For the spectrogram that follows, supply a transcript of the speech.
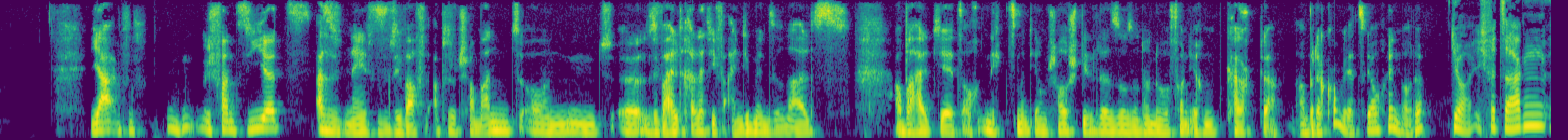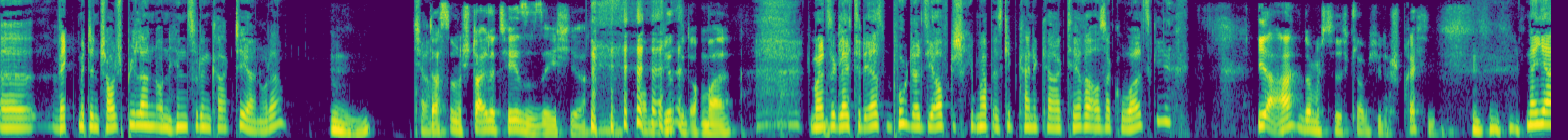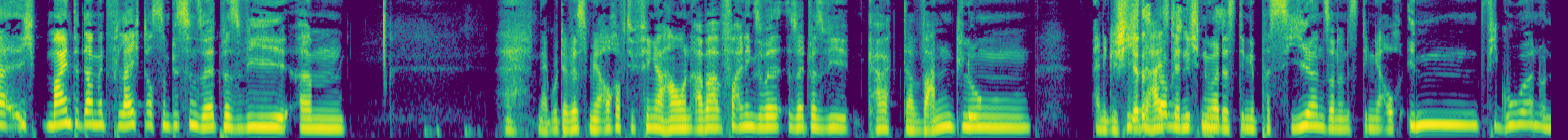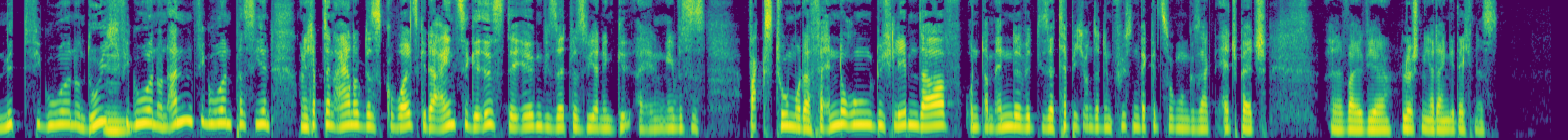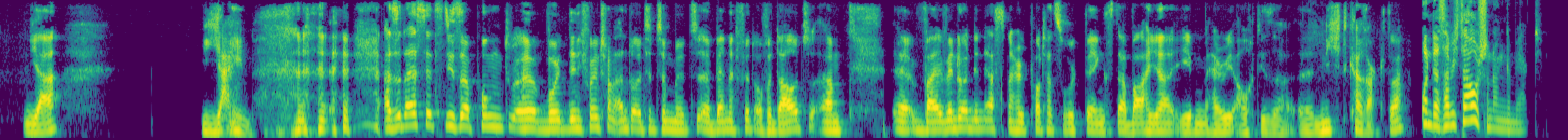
Ja. ja, ich fand sie jetzt, also nee, sie war absolut charmant und äh, sie war halt relativ eindimensional, das, aber halt jetzt auch nichts mit ihrem Schauspiel oder so, sondern nur von ihrem Charakter. Aber da kommen wir jetzt ja auch hin, oder? Ja, ich würde sagen, äh, weg mit den Schauspielern und hin zu den Charakteren, oder? Mhm. Tja. Das ist so eine steile These, sehe ich hier. Formulier sie doch mal. Du meinst du gleich den ersten Punkt, als ich aufgeschrieben habe, es gibt keine Charaktere außer Kowalski? Ja, da möchte ich, glaube ich, widersprechen. naja, ich meinte damit vielleicht auch so ein bisschen so etwas wie, ähm, na gut, da wirst du mir auch auf die Finger hauen, aber vor allen Dingen so, so etwas wie Charakterwandlung, eine Geschichte ja, heißt ja nicht nur, dass Dinge passieren, sondern dass Dinge auch in Figuren und mit Figuren und durch mhm. Figuren und an Figuren passieren. Und ich habe den Eindruck, dass Kowalski der Einzige ist, der irgendwie so etwas wie ein, ein gewisses Wachstum oder Veränderung durchleben darf. Und am Ende wird dieser Teppich unter den Füßen weggezogen und gesagt, Edge Badge, äh, weil wir löschen ja dein Gedächtnis. Ja, Jein. also da ist jetzt dieser Punkt, äh, wo, den ich vorhin schon andeutete mit äh, Benefit of a Doubt, ähm, äh, weil wenn du an den ersten Harry Potter zurückdenkst, da war ja eben Harry auch dieser äh, Nicht-Charakter. Und das habe ich da auch schon angemerkt.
